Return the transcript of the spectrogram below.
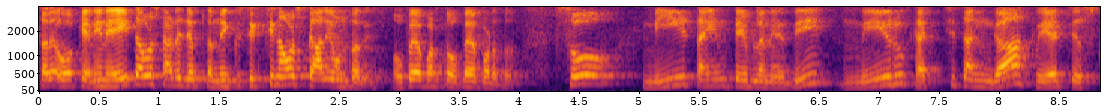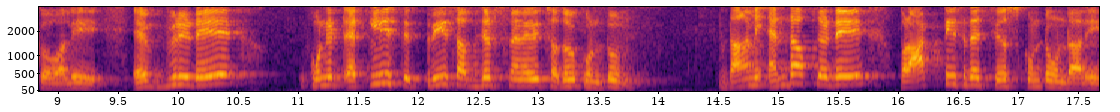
సరే ఓకే నేను ఎయిట్ అవర్స్ స్టార్ట్ చెప్తాను. మీకు సిక్స్టీన్ అవర్స్ ఖాళీ ఉంటుంది. ఉపయోగపడుతూ ఉపయోగపడదు సో మీ టైం టేబుల్ అనేది మీరు ఖచ్చితంగా క్రియేట్ చేసుకోవాలి. ఎవ్రీడే కొన్ని అట్లీస్ట్ త్రీ సబ్జెక్ట్స్ అనేది చదువుకుంటూ. దాని end of the day practice అనేది చేసుకుంటూ ఉండాలి.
